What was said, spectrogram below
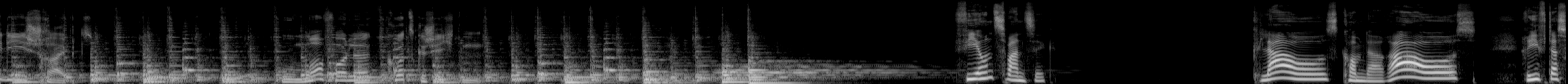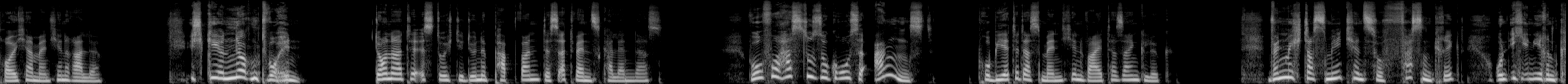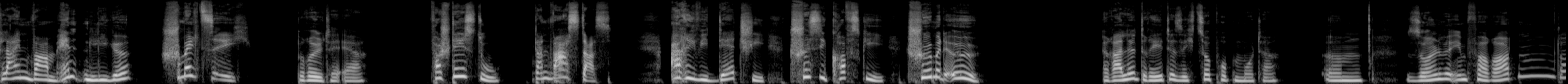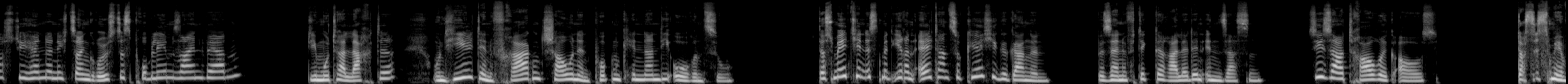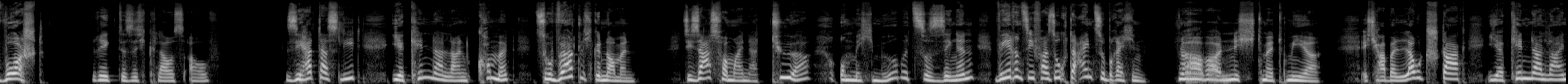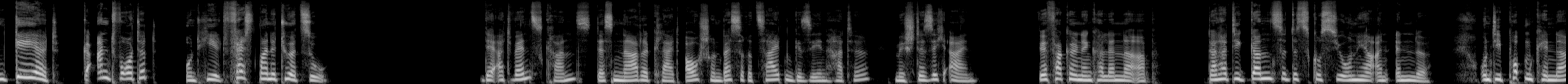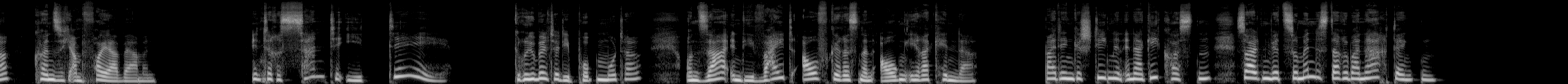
Heidi schreibt. Humorvolle Kurzgeschichten. 24. Klaus, komm da raus, rief das Räuchermännchen Ralle. Ich gehe nirgendwo hin, donnerte es durch die dünne Pappwand des Adventskalenders. Wovor hast du so große Angst? probierte das Männchen weiter sein Glück. Wenn mich das Mädchen zu fassen kriegt und ich in ihren kleinen warmen Händen liege, schmelze ich, brüllte er. Verstehst du? Dann war's das. Arrivederci, Tschüssikowski, tschö mit Ö. Ralle drehte sich zur Puppenmutter. Ähm, sollen wir ihm verraten, dass die Hände nicht sein größtes Problem sein werden? Die Mutter lachte und hielt den fragend schauenden Puppenkindern die Ohren zu. Das Mädchen ist mit ihren Eltern zur Kirche gegangen, besänftigte Ralle den Insassen. Sie sah traurig aus. Das ist mir wurscht, regte sich Klaus auf. Sie hat das Lied Ihr Kinderlein kommet zu wörtlich genommen. Sie saß vor meiner Tür, um mich mürbe zu singen, während sie versuchte einzubrechen. Aber nicht mit mir. Ich habe lautstark Ihr Kinderlein gehet geantwortet und hielt fest meine Tür zu. Der Adventskranz, dessen Nadelkleid auch schon bessere Zeiten gesehen hatte, mischte sich ein. Wir fackeln den Kalender ab. Dann hat die ganze Diskussion hier ein Ende. Und die Puppenkinder können sich am Feuer wärmen. Interessante Idee, grübelte die Puppenmutter und sah in die weit aufgerissenen Augen ihrer Kinder. Bei den gestiegenen Energiekosten sollten wir zumindest darüber nachdenken.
